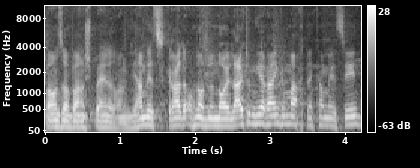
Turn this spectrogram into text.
bei unseren Warnspäne dran. Wir haben jetzt gerade auch noch eine neue Leitung hier reingemacht, dann kann man jetzt sehen.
